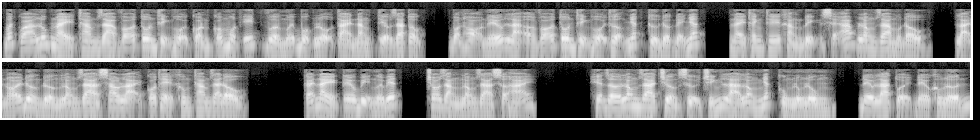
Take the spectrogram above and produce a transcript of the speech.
bất quá lúc này tham gia võ tôn thịnh hội còn có một ít vừa mới buộc lộ tài năng tiểu gia tộc, bọn họ nếu là ở võ tôn thịnh hội thượng nhất cử được đệ nhất, này thanh thế khẳng định sẽ áp Long gia một đầu, lại nói đường đường Long gia sao lại có thể không tham gia đâu. Cái này kêu bị người biết, cho rằng Long gia sợ hãi. Hiện giờ Long gia trưởng sự chính là Long nhất cùng lung lung, đều là tuổi đều không lớn,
